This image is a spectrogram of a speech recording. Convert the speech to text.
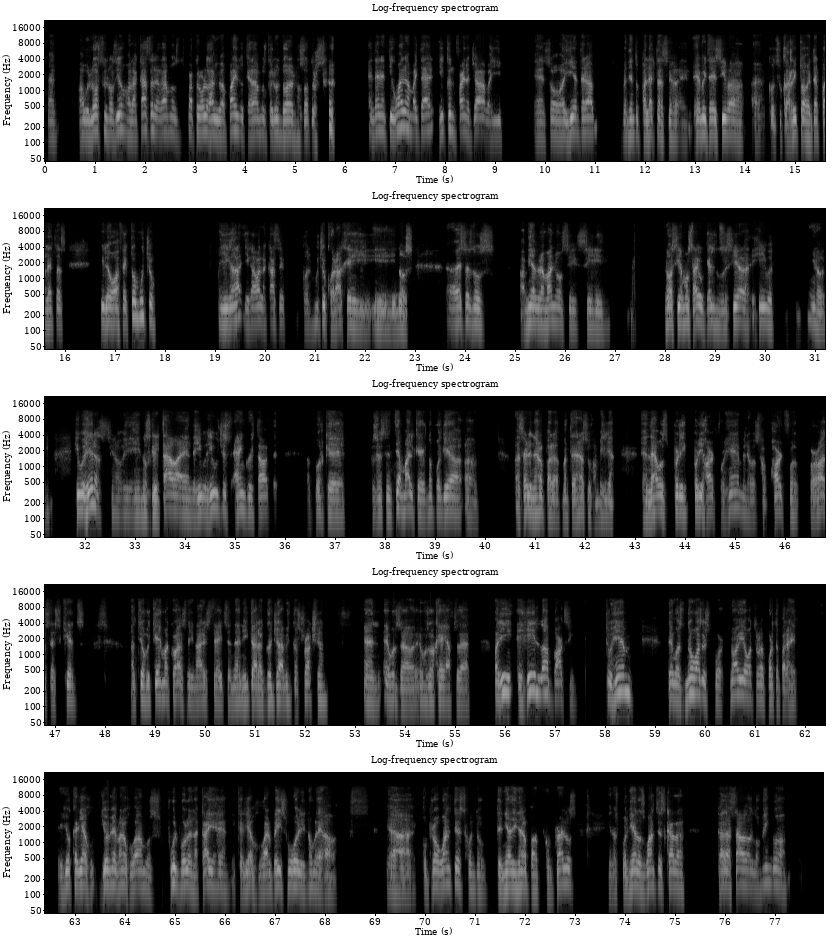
eh, fabuloso, y nos íbamos a la casa, le damos 4 dólares a mi papá y nos quedamos con un dólar nosotros. and then in Tijuana, my dad, he couldn't find a job ahí. And so he ended up vendiendo paletas. Every day se iba uh, con su carrito a vender paletas y lo afectó mucho llegaba, llegaba a la casa con mucho coraje y, nos, a veces nos, a mí a mi hermano, si, no hacíamos algo que él nos decía, he would, you know, he would hit us, you know, y nos gritaba and he was, he was just angry porque pues, se sentía mal que no podía uh, hacer dinero para mantener a su familia. And that was pretty, pretty hard for him and it was hard for, for us as kids until we came across the United States, and then he got a good job in construction, and it was uh, it was okay after that. But he he loved boxing. To him, there was no other sport. No había otro deporte para él. Yo quería, yo y mi hermano jugábamos fútbol en la calle y quería jugar béisbol y no me dejaba. Ya, compró guantes cuando tenía dinero para comprarlos y nos ponía los guantes cada, cada sábado domingo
